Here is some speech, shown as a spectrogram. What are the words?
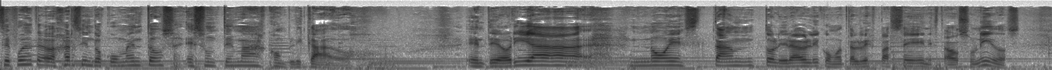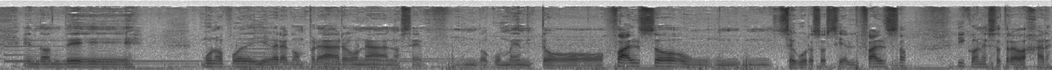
¿Se puede trabajar sin documentos? Es un tema complicado. En teoría no es tan tolerable como tal vez pase en Estados Unidos, en donde uno puede llegar a comprar una, no sé, un documento falso, un, seguro social falso y con eso trabajar.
